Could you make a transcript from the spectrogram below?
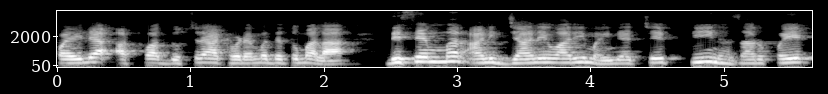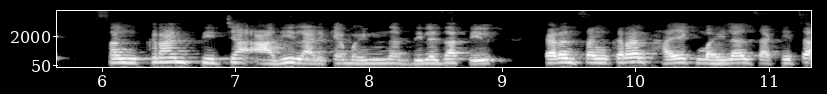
पहिल्या अथवा दुसऱ्या आठवड्यामध्ये तुम्हाला डिसेंबर आणि जानेवारी महिन्याचे तीन हजार रुपये संक्रांतीच्या आधी लाडक्या बहिणींना दिले जातील. कारण संक्रांत हा एक महिलांसाठीचा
